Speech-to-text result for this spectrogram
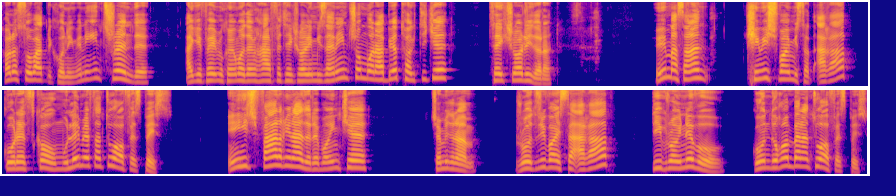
حالا صحبت می‌کنیم. یعنی این ترنده اگه فکر می‌کنیم ما داریم حرف تکراری می‌زنیم چون مربیا تاکتیک تکراری دارن. ببین مثلا کیمیش وای میستاد. عقب گورتسکا و مولر می‌رفتن تو half space. این هیچ فرقی نداره با اینکه چه می‌دونم رودری وایسته عقب دیبروینه و گوندوغان برن تو half space.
